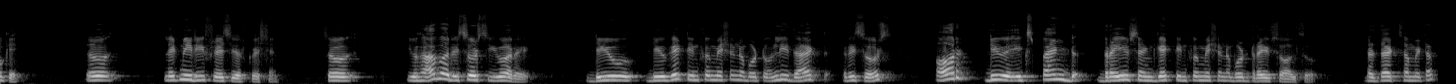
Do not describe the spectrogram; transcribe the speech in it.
okay. So let me rephrase your question. So you have a resource URI. Do you, do you get information about only that resource or do you expand drives and get information about drives also? Does that sum it up?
